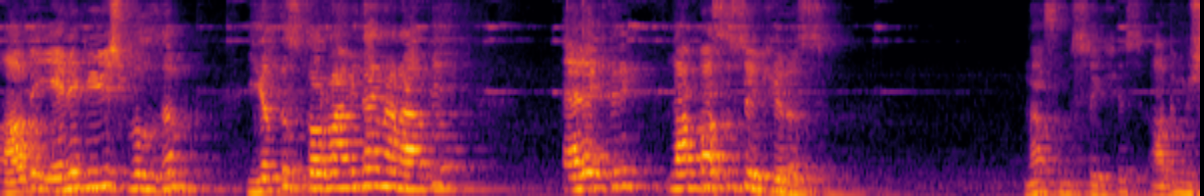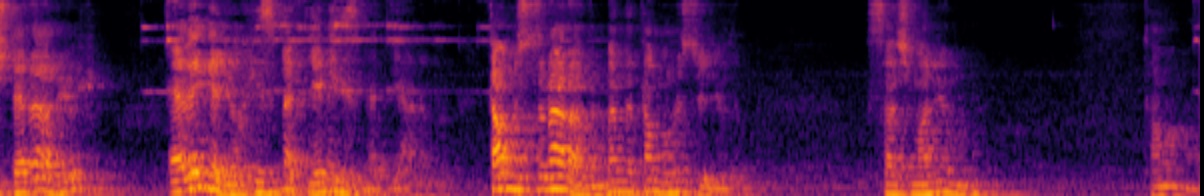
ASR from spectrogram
Abi yeni bir iş buldum. Yıldız tornavidayla abi elektrik lambası söküyoruz. Nasıl mı söküyoruz? Abi müşteri arıyor. Eve geliyor hizmet, yeni hizmet yani bu. Tam üstüne aradım. Ben de tam onu söylüyordum. Saçmalıyor mu? Tamam abi.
